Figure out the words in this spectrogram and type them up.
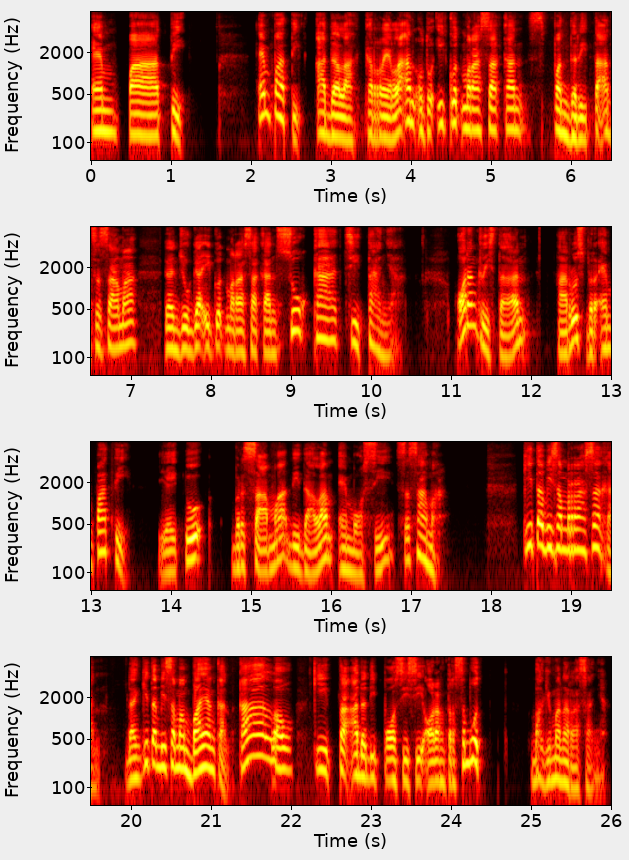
empati. Empati adalah kerelaan untuk ikut merasakan penderitaan sesama dan juga ikut merasakan sukacitanya. Orang Kristen harus berempati, yaitu bersama di dalam emosi sesama. Kita bisa merasakan dan kita bisa membayangkan kalau kita ada di posisi orang tersebut, bagaimana rasanya.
